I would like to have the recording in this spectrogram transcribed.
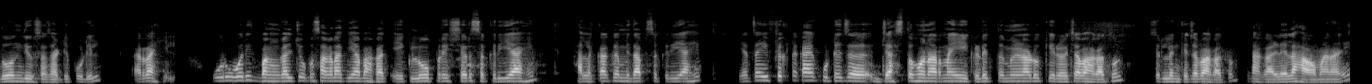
दोन दिवसासाठी पुढील राहील. उर्वरित बंगालच्या उपसागरात या भागात एक लो प्रेशर सक्रिय आहे हलका कमी दाब सक्रिय आहे. याचा इफेक्ट काय? कुठेच जास्त होणार नाही. इकडे तमिळनाडू केरळच्या भागातून श्रीलंकेच्या भागातून ढगाळलेलं हवामान आहे.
